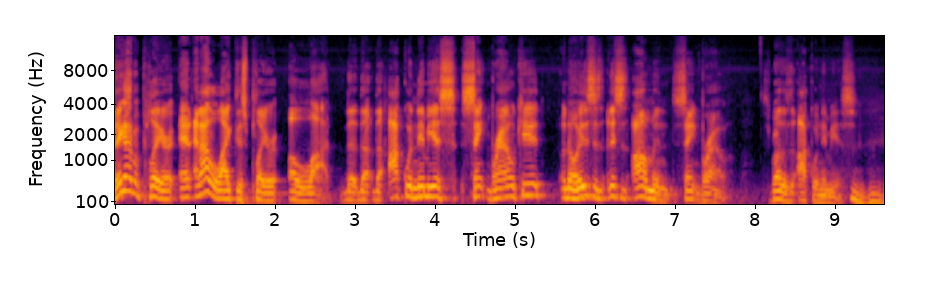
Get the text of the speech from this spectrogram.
they got a player, and, and I like this player a lot. The the, the Equanimeous Saint Brown kid. Oh, no, this is this is Almond Saint Brown. His brother's Equanimeous.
